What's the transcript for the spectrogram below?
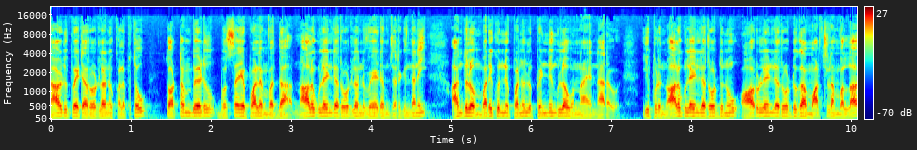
నాయుడుపేట రోడ్లను కలుపుతూ తొట్టంబేడు బొస్సయ్యపాలెం వద్ద నాలుగు లైన్ల రోడ్లను వేయడం జరిగిందని అందులో మరికొన్ని పనులు పెండింగ్లో ఉన్నాయన్నారు. ఇప్పుడు నాలుగు లైన్ల రోడ్డును ఆరు లైన్ల రోడ్డుగా మార్చడం వల్ల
